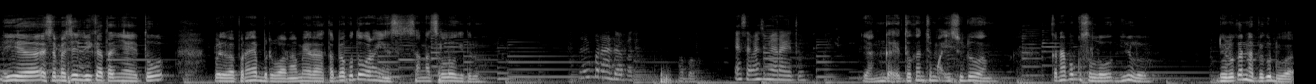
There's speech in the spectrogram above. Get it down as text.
iya SMS nya di katanya itu wallpapernya berwarna merah. Tapi aku tuh orang yang sangat slow gitu loh. Tapi pernah dapat apa? SMS merah itu? Ya enggak itu kan cuma isu doang. Kenapa aku slow? Gini loh. Dulu kan HP ku dua.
